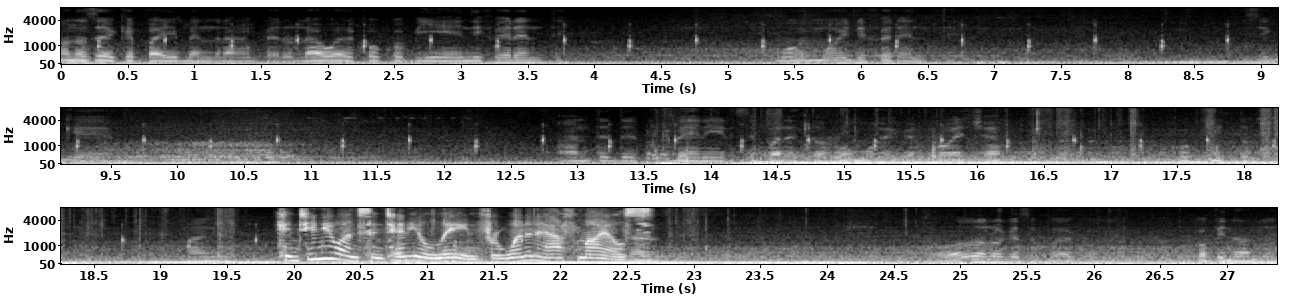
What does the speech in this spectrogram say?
O no sé de qué país vendrán, pero el agua de coco es bien diferente. Muy, muy diferente. Así que antes de venirse para estos rumbos hay que aprovechar coquitos, mango. Continue on Centennial Lane for one and a half miles. Todo lo que se pueda comer. Copinoles.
